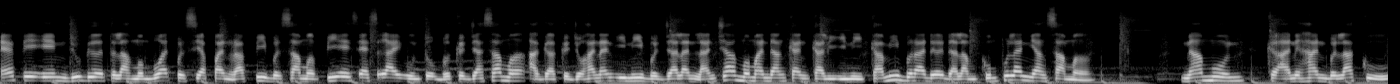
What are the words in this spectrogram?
FAM juga telah membuat persiapan rapi bersama PSSI untuk bekerjasama agar kejohanan ini berjalan lancar memandangkan kali ini kami berada dalam kumpulan yang sama. Namun, keanehan berlaku,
